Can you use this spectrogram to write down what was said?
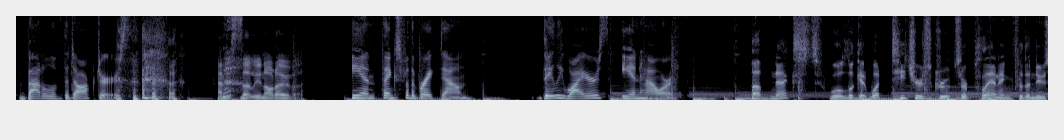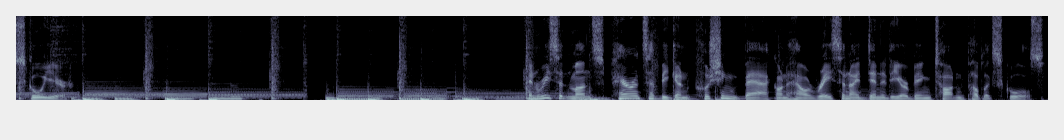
The battle of the doctors. and it's certainly not over. Ian, thanks for the breakdown. Daily Wire's Ian Haworth. Up next, we'll look at what teachers' groups are planning for the new school year. In recent months, parents have begun pushing back on how race and identity are being taught in public schools.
